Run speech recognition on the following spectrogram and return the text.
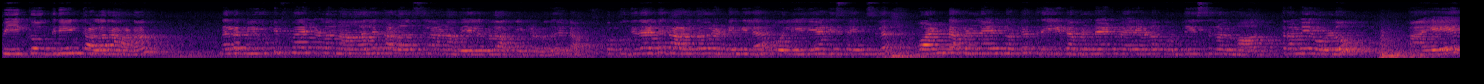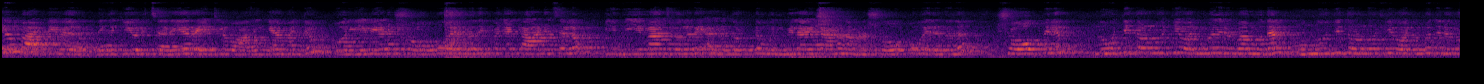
പീക്കോ ഗ്രീൻ കളറാണ് നല്ല ബ്യൂട്ടിഫുൾ ആയിട്ടുള്ള നാല് കളേഴ്സിലാണ് അവൈലബിൾ ആക്കിയിട്ടുള്ളത് കേട്ടോ. അപ്പൊ പുതിയതായിട്ട് കാണുന്നവരുണ്ടെങ്കിൽ ഒലീവിയ ഡിസൈൻസിൽ വൺ ഡബിൾ നയൻ തൊട്ട് ത്രീ ഡബിൾ നയൻ വരെയുള്ള കുർത്തീസുകൾ മാത്രമേ ഉള്ളൂ ആ, ഏത് പാർട്ടി വെയറും നിങ്ങൾക്ക് ഈ ഒരു ചെറിയ റേറ്റിൽ വാങ്ങിക്കാൻ പറ്റും ഒലീവിയയുടെ ഷോപ്പ് വരുന്നത് ഇപ്പൊ ഞാൻ കാണിച്ചല്ലോ ഈ ഭീമ ജ്വല്ലറി അതിന് തൊട്ട് മുൻപിലായിട്ടാണ് നമ്മുടെ ഷോപ്പ് വരുന്നത് ഷോപ്പിലും നൂറ്റി തൊണ്ണൂറ്റി ഒൻപത് രൂപ മുതൽ മുന്നൂറ്റി തൊണ്ണൂറ്റി ഒൻപത് രൂപ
